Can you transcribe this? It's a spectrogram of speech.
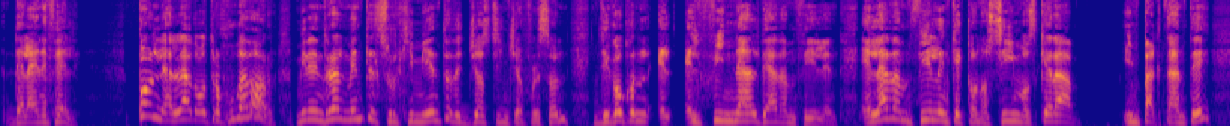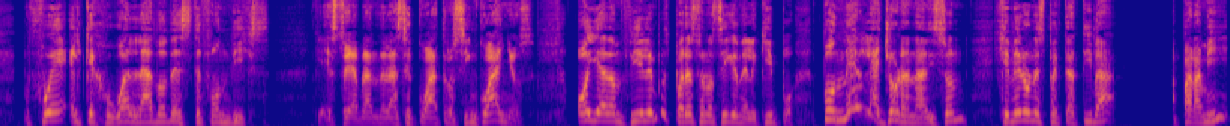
de la NFL. Ponle al lado otro jugador. Miren, realmente el surgimiento de Justin Jefferson llegó con el, el final de Adam Thielen. El Adam Thielen que conocimos, que era impactante fue el que jugó al lado de Stephon Diggs. Estoy hablando de hace cuatro o cinco años. Hoy Adam Thielen, pues por eso no sigue en el equipo. Ponerle a Jordan Addison genera una expectativa para mí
